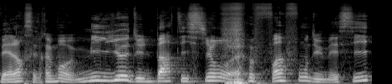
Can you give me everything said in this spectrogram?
mais alors c'est vraiment au milieu d'une partition, euh, au fin fond du Messie.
